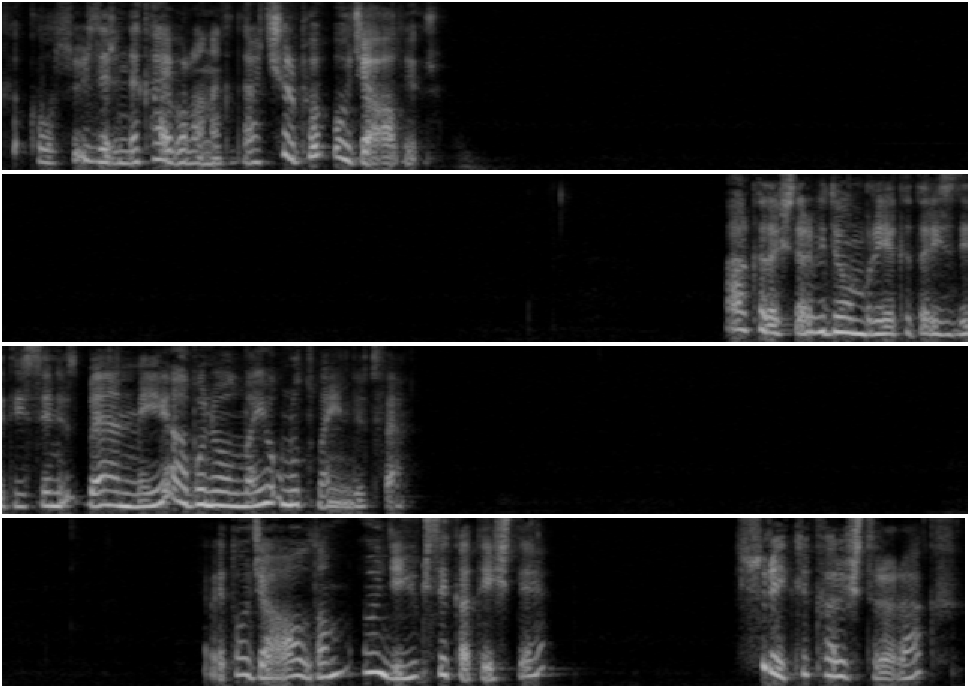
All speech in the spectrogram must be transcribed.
Kakaosu üzerinde kaybolana kadar çırpıp ocağa alıyorum. Arkadaşlar videomu buraya kadar izlediyseniz beğenmeyi, abone olmayı unutmayın lütfen. Evet ocağa aldım. Önce yüksek ateşte sürekli karıştırarak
